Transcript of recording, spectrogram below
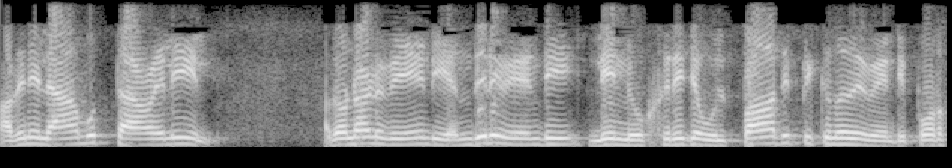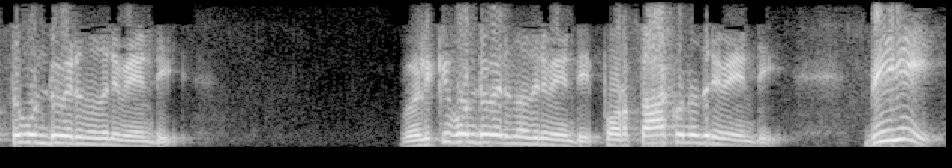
അതിന് ലാമു തഴലിയിൽ അതുകൊണ്ടാണ് വേണ്ടി എന്തിനു വേണ്ടി ലി നുഹ്രിജ ഉൽപ്പാദിപ്പിക്കുന്നതിന് വേണ്ടി പുറത്തു കൊണ്ടുവരുന്നതിന് വേണ്ടി വെളിക്ക് കൊണ്ടുവരുന്നതിന് വേണ്ടി പുറത്താക്കുന്നതിന് വേണ്ടി. ബിഹി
